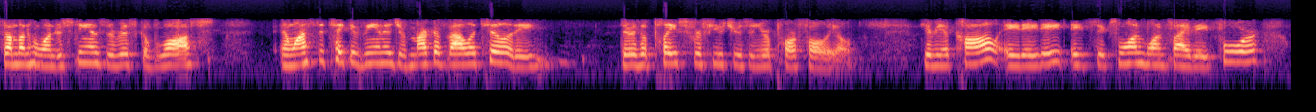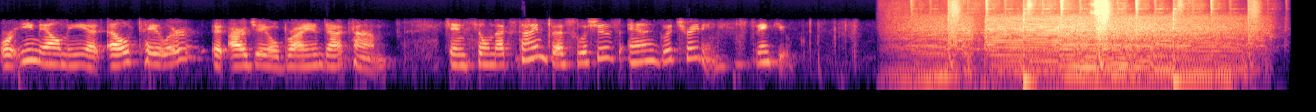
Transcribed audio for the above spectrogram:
someone who understands the risk of loss and wants to take advantage of market volatility, there's a place for futures in your portfolio. Give me a call, 888-861-1584, or email me at ltaylor at rjobrien.com. Until next time, best wishes and good trading. Thank you.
